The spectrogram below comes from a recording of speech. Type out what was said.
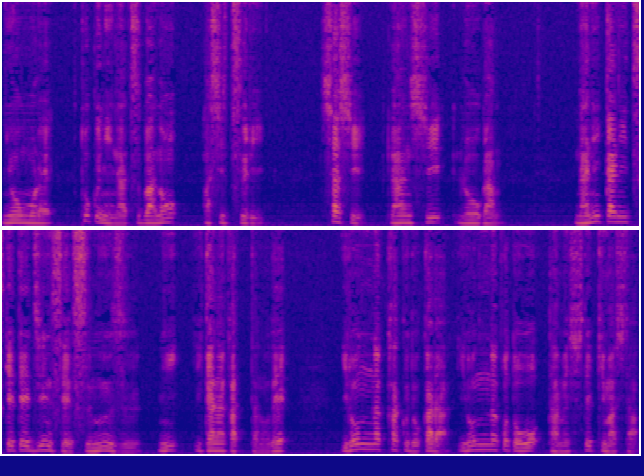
尿漏れ特に夏場の足つり斜視乱視老眼何かにつけて人生スムーズにいかなかったので、いろんな角度からいろんなことを試してきました。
